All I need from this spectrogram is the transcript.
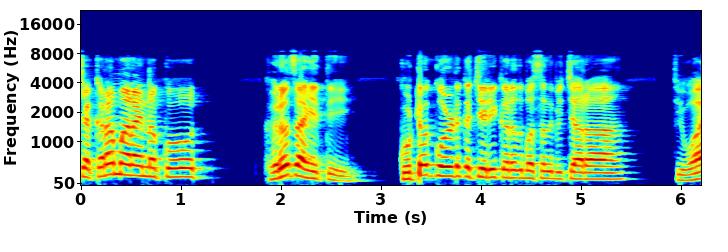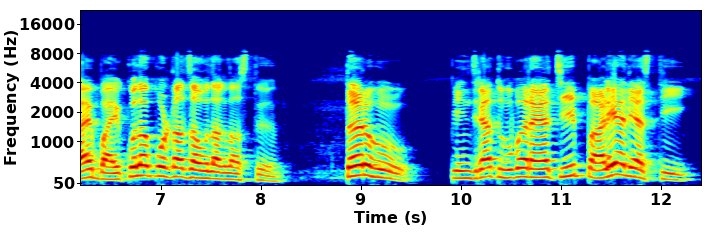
चक्रा माराय नकोत. खरंच आहे ते. कुठं कोर्ट कचेरी करत बसल बिचारा? शिवाय बायकोला कोर्टात जाऊ लागलं असतं. तर हो पिंजऱ्यात उभं राहायची पाळी आली असती.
